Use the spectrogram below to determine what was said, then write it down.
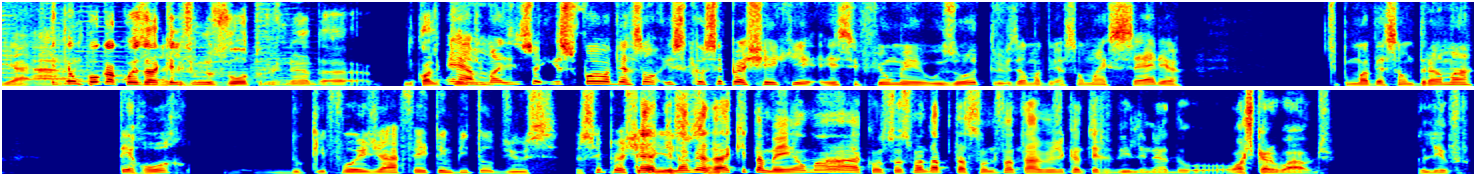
e a. E tem um pouco a coisa daquele filme Os Outros, né? Da Nicole é, Kidman. É, mas isso, isso foi uma versão. Isso que eu sempre achei que esse filme Os Outros é uma versão mais séria. Tipo, uma versão drama, terror do que foi já feito em Beetlejuice. Eu sempre achei é, isso. É, que na verdade que também é uma, como se fosse uma adaptação de Fantasmas de Canterville, né? Do Oscar Wilde, do livro.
